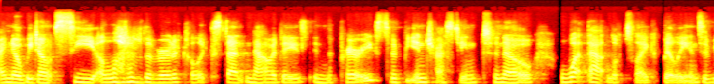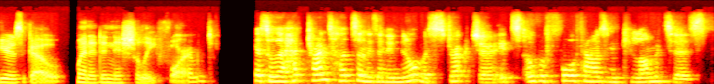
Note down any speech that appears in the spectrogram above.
I know we don't see a lot of the vertical extent nowadays in the prairies, so it'd be interesting to know what that looked like billions of years ago when it initially formed. Yeah, so the Trans Hudson is an enormous structure. It's over 4,000 kilometers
